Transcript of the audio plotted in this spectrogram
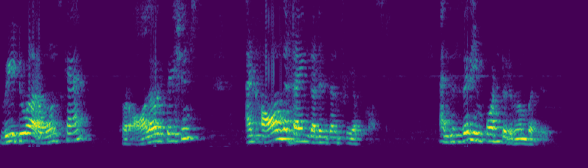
we do our own scan for all our patients and all the time that is done free of cost. And this is very important to remember this.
